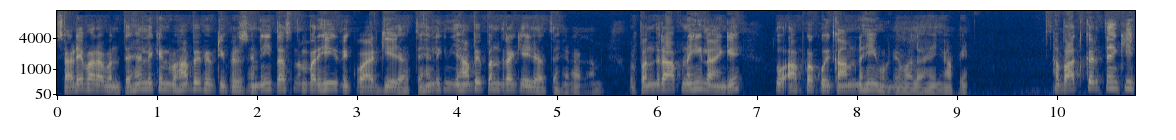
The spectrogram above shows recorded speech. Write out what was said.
साढ़े बारह बनते हैं, लेकिन वहाँ पे फिफ्टी परसेंट नहीं, दस नंबर ही रिक्वायर किए जाते हैं, लेकिन यहाँ पे पंद्रह किए जाते हैं रागा में। और पंद्रह आप नहीं लाएँगे तो आपका कोई काम नहीं होने वाला है यहाँ पे। अब बात करते हैं कि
